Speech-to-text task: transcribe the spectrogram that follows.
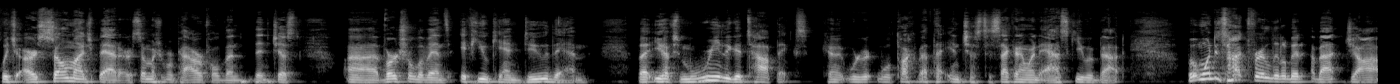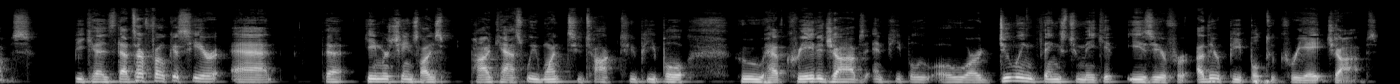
which are so much better, so much more powerful than, than just, uh, virtual events if you can do them. But you have some really good topics. we will talk about that in just a second. I wanted to ask you about, but I wanted to talk for a little bit about jobs because that's our focus here at the Gamers Change Lives podcast, we want to talk to people who have created jobs and people who, who are doing things to make it easier for other people to create jobs.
